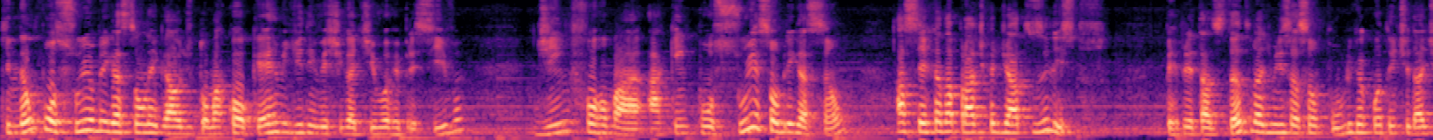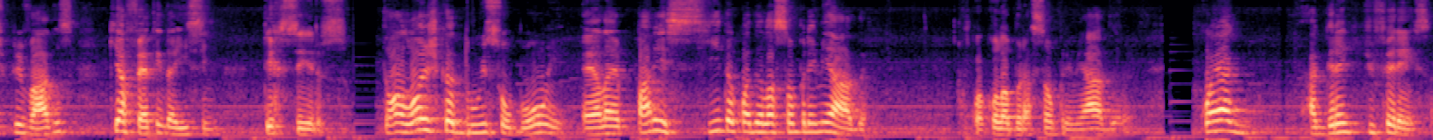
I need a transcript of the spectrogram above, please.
que não possui obrigação legal de tomar qualquer medida investigativa ou repressiva, de informar a quem possui essa obrigação acerca da prática de atos ilícitos, perpetrados tanto na administração pública quanto em entidades privadas que afetem daí sim terceiros. Então a lógica do whistleblowing ela é parecida com a delação premiada, com a colaboração premiada. Né? Qual é a, a grande diferença?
